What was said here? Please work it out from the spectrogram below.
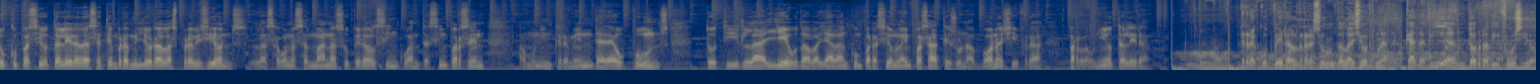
L'ocupació hotelera de setembre millora les previsions. La segona setmana supera el 55%, amb un increment de 10 punts. Tot i la lleu davallada en comparació amb l'any passat, és una bona xifra per la Unió Hotelera. Recupera el resum de la jornada cada dia a Andorra Difusió.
